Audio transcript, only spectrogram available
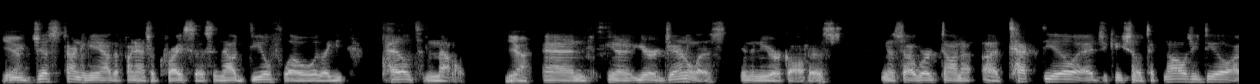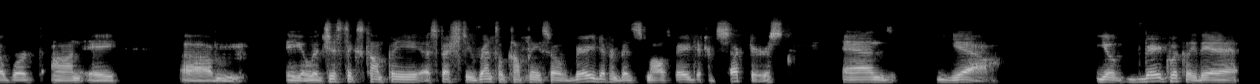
Yeah. You're just starting to get out of the financial crisis, and now deal flow was like pedal to the metal. Yeah. And you know, you're a journalist in the New York office. You know, so I worked on a, a tech deal, an educational technology deal. I worked on a um, a logistics company, especially rental company. So very different business models, very different sectors. And yeah, you know, very quickly they had,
